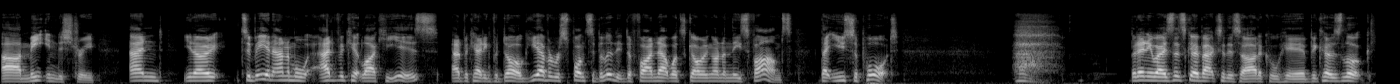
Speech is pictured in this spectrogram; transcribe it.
uh, meat industry. And, you know, to be an animal advocate like he is, advocating for dog, you have a responsibility to find out what's going on in these farms that you support. but anyways, let's go back to this article here because look,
